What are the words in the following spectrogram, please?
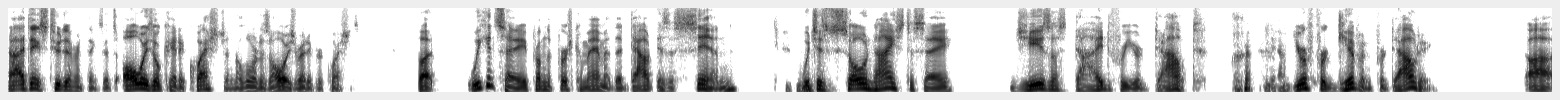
I think it's two different things. It's always okay to question. The Lord is always ready for questions. But we can say from the first commandment that doubt is a sin, which is so nice to say, Jesus died for your doubt. Yeah. You're forgiven for doubting. Uh,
